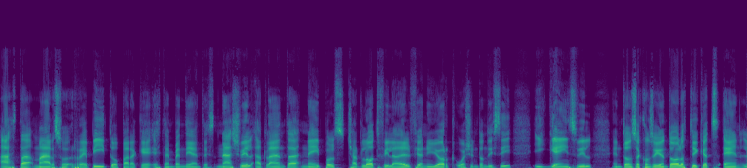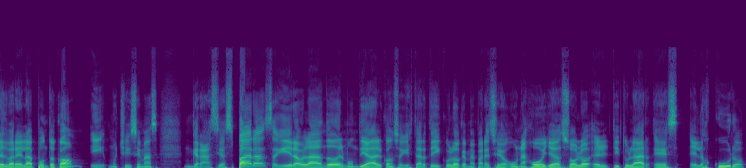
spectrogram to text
hasta marzo. Repito, para que estén pendientes. Nashville, Atlanta, Naples, Charlotte, Filadelfia, New York, Washington DC y Gainesville. Entonces consiguen todos los tickets en ledvarela.com y muchísimas gracias. Para seguir hablando del Mundial, conseguí este artículo que me pareció una joya. Solo el titular es El oscuro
